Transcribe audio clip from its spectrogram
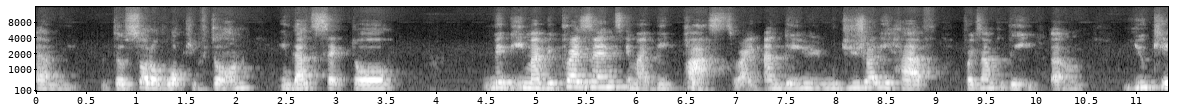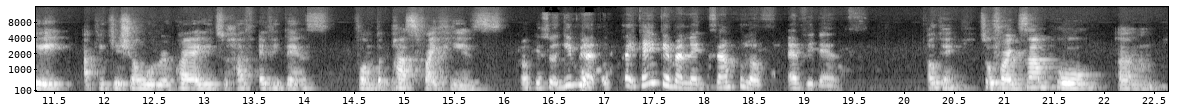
um, the sort of work you've done in that sector. Maybe it might be present, it might be past, right? And they you would usually have, for example, the um, UK application will require you to have evidence from the past five years Okay, so give me a, can you give an example of evidence? Okay, so for example, um,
